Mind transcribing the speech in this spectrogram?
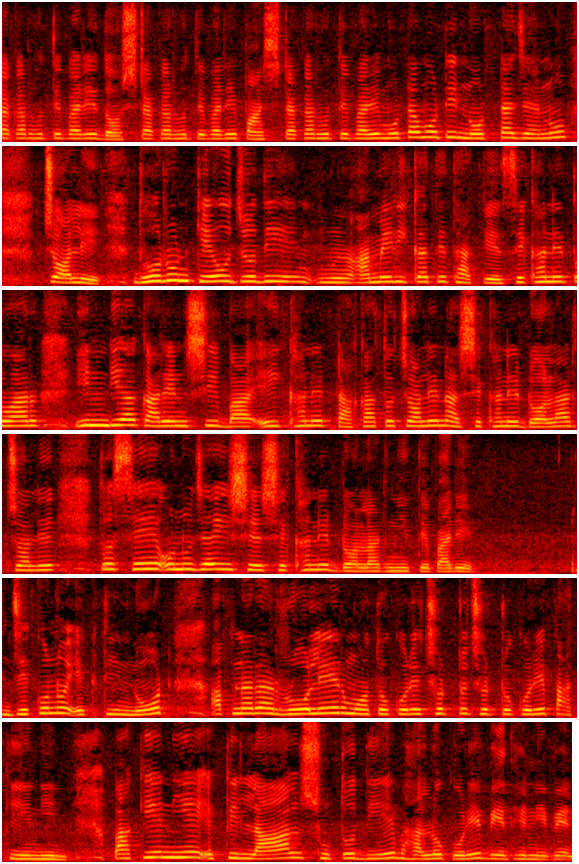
টাকার হতে পারে, দশ টাকার হতে পারে, পাঁচ টাকার হতে পারে, মোটামুটি নোটটা যেন চলে। ধরুন কেউ যদি আমেরিকাতে থাকে, সেখানে তো আর ইন্ডিয়া কারেন্সি বা এইখানের টাকা তো চলে না, সেখানে ডলার চলে তো সে অনুযায়ী সে সেখানে ডলার নিতে পারে। যে কোনো একটি নোট আপনারা রোলের মতো করে, ছোট্ট ছোট্ট করে পাকিয়ে নিন। পাকিয়ে নিয়ে একটি লাল সুতো দিয়ে ভালো করে বেঁধে নেবেন।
